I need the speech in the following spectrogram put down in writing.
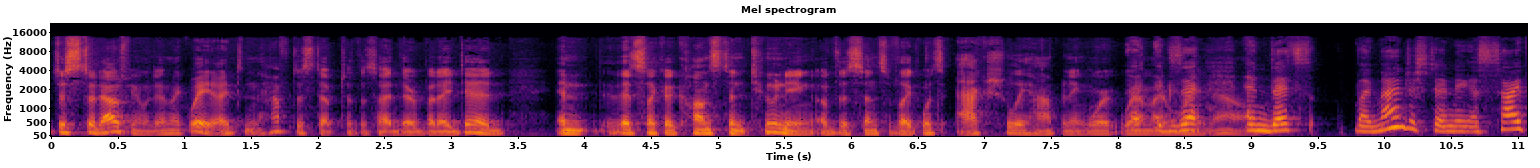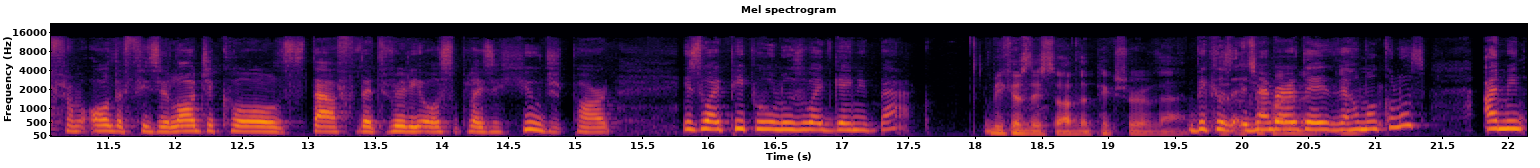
just stood out to me one day. I'm like, wait, I didn't have to step to the side there, but I did. And that's like a constant tuning of the sense of like what's actually happening. Where, where am exactly. I right now? And that's, by my understanding, aside from all the physiological stuff that really also plays a huge part, is why people who lose weight gain it back. Because they still have the picture of that. Because That's remember the, the homunculus? I mean,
